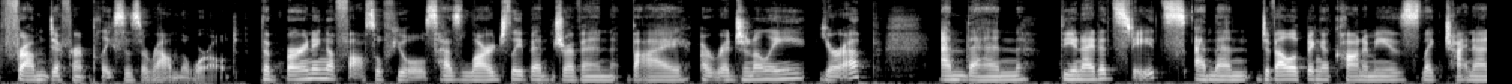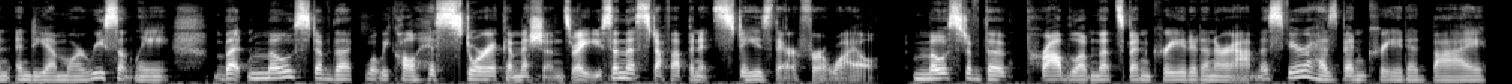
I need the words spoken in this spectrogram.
from different places around the world. The burning of fossil fuels has largely been driven by originally Europe and then the United States and then developing economies like China and India more recently. But most of the what we call historic emissions, right? You send this stuff up and it stays there for a while. Most of the problem that's been created in our atmosphere has been created by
